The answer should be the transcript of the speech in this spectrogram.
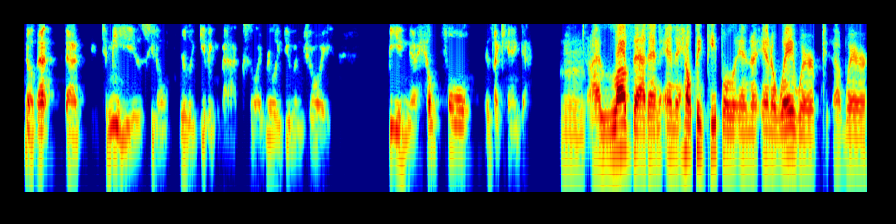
know that that to me is you know really giving back so i really do enjoy being as helpful as i can get Mm, I love that, and and helping people in a, in a way where uh, where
